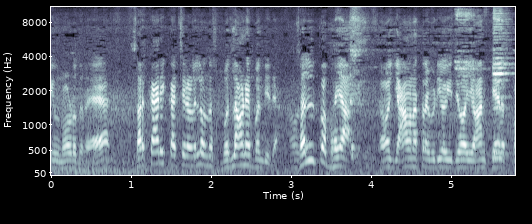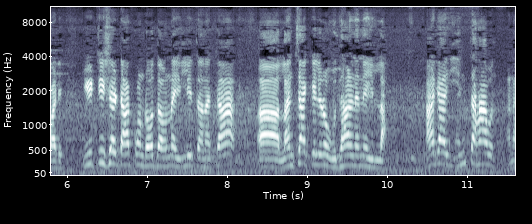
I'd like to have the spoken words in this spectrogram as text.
ನೀವು ನೋಡಿದ್ರೆ ಸರ್ಕಾರಿ ಕಚೇರಿಗಳಲ್ಲಿ ಒಂದಷ್ಟು ಬದಲಾವಣೆ ಬಂದಿದೆ. ಸ್ವಲ್ಪ ಭಯ. ಯಾವನ ಹತ್ರ ವಿಡಿಯೋ ಇದೆಯೋ ಯಾವನ್ ಕೆ ಆರ್ ಎಸ್ ಪಾರ್ಟಿ ಈ ಟಿ ಶರ್ಟ್ ಹಾಕೊಂಡು ಹೋದವನ್ನ ಇಲ್ಲಿ ತನಕ ಲಂಚ ಕೇಳಿರೋ ಉದಾಹರಣೆನೇ ಇಲ್ಲ. ಹಾಗಾಗಿ ಇಂತಹ ಒಂದು ಅಣ್ಣ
